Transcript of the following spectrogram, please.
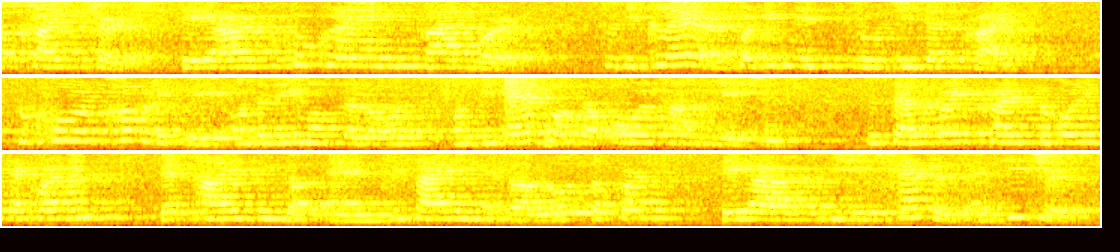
up Christ Church. They are to proclaim God's word, to declare forgiveness through Jesus Christ, to call publicly on the name of the Lord on behalf of the whole congregation, to celebrate Christ's holy sacrament, baptizing and presiding at the Lord's Supper. They are to be pastors and teachers,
